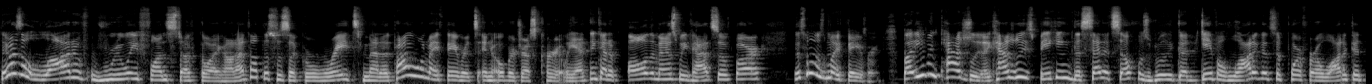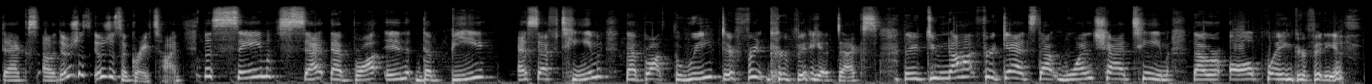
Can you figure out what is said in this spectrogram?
There was a lot of really fun stuff going on. I thought this was a great meta. Probably one of my favorites in Overdress currently. I think out of all the metas we've had so far, this one was my favorite. But even casually, like casually speaking, the set itself was really good. Gave a lot of good support for a lot of good decks. Uh, there was just it was just a great time. The same set that brought in the B SF team that brought three different Gravidia decks. They do not forget that one chat team that were all playing Gravidia.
